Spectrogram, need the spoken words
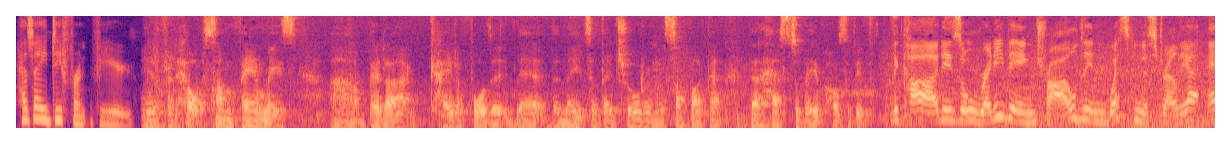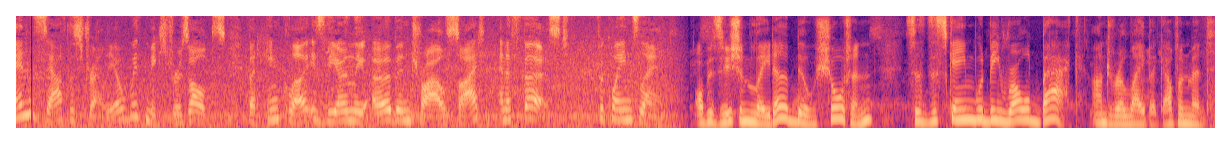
has a different view. If it helps some families uh, better cater for the, the, the, needs of their children and stuff like that, that has to be a positive. The card is already being trialled in Western Australia and South Australia with mixed results, but Hinkler is the only urban trial site and a first for Queensland. Opposition leader Bill Shorten says the scheme would be rolled back under a Labor government.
